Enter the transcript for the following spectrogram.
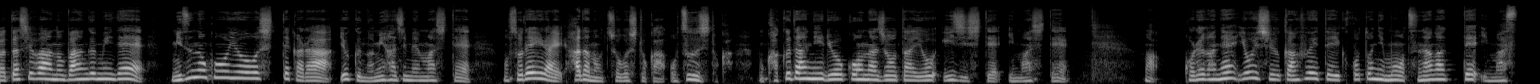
私はあの番組で水の紅葉を知ってからよく飲み始めまして、もうそれ以来肌の調子とかお通じとか、もう格段に良好な状態を維持していまして、これがね、良い習慣増えていくことにもつながっています。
